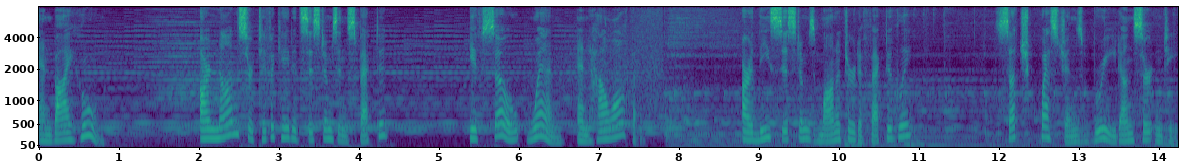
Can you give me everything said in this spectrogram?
And by whom? Are non certificated systems inspected? If so, when and how often? Are these systems monitored effectively? Such questions breed uncertainty,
